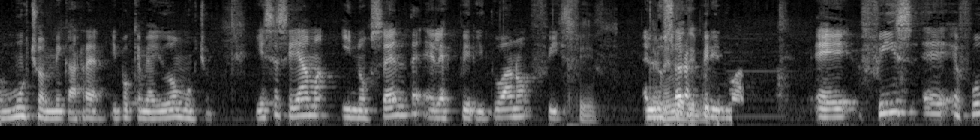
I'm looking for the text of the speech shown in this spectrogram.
mucho en mi carrera y porque me ayudó mucho. Y ese se llama Inocente el Espirituano Fis. el lucero espiritual. Eh, Fis eh, fue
